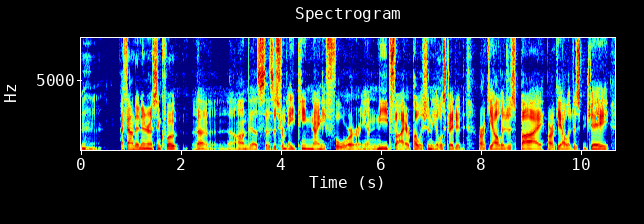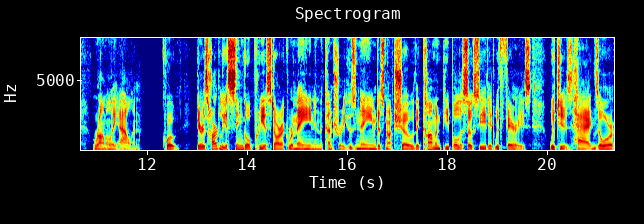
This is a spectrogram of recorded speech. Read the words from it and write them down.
Mm-hmm. I found an interesting quote uh, on this. This is from 1894 in Needfire, published in the Illustrated Archaeologist by archaeologist J. Romilly Allen. Quote, there is hardly a single prehistoric remain in the country whose name does not show that common people associated with fairies, witches, hags, or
